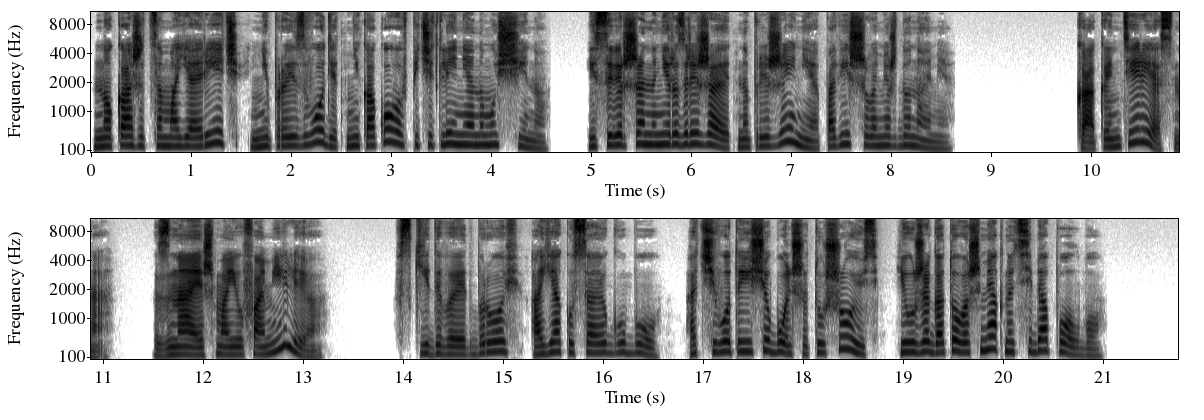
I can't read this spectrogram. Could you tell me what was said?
Но, кажется, моя речь не производит никакого впечатления на мужчину, и совершенно не разряжает напряжение, повисшего между нами. «Как интересно! Знаешь мою фамилию?» Вскидывает бровь, а я кусаю губу, от чего то еще больше тушуюсь и уже готова шмякнуть себя по лбу.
